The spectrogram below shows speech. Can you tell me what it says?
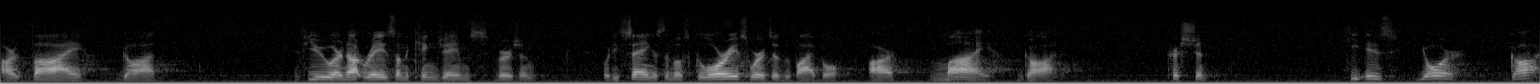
are Thy God. If you are not raised on the King James Version, what he's saying is the most glorious words of the Bible are my God. Christian, He is your God.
